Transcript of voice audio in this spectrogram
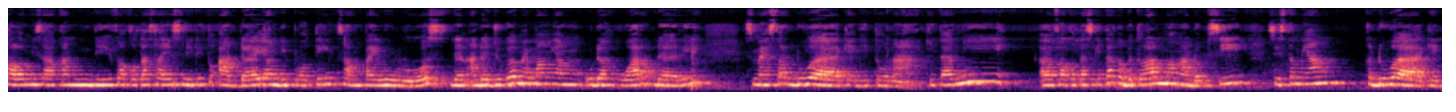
kalau misalkan di fakultas lain sendiri tuh ada yang di plotting sampai lulus dan ada juga memang yang udah war dari semester 2 kayak gitu. Nah, kita nih e, fakultas kita kebetulan mengadopsi sistem yang kedua kayak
